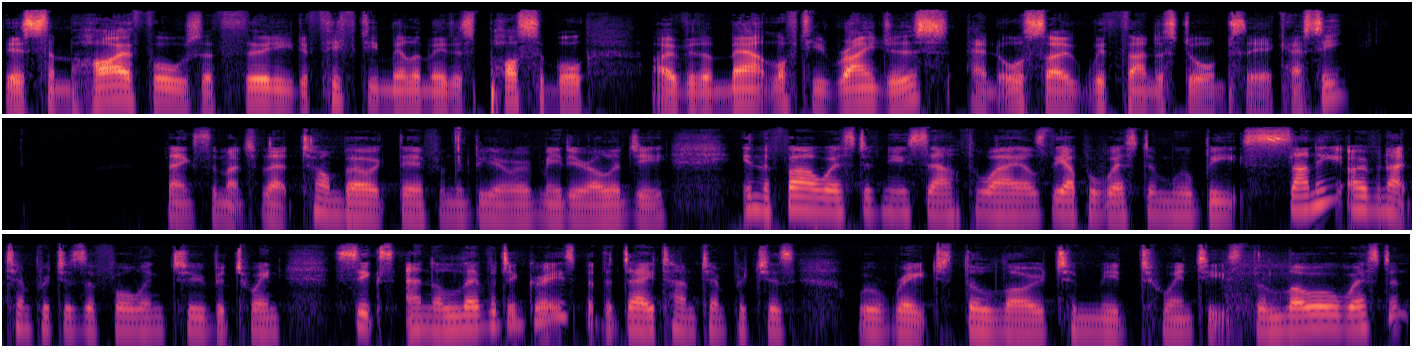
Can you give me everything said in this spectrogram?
There's some higher falls of 30 to 50 millimetres possible over the Mount Lofty ranges and also with thunderstorms there, Cassie. Thanks so much for that. Tom Bowick there from the Bureau of Meteorology. In the far west of New South Wales, the upper western will be sunny. Overnight temperatures are falling to between 6 and 11 degrees, but the daytime temperatures will reach the low to mid 20s. The lower western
